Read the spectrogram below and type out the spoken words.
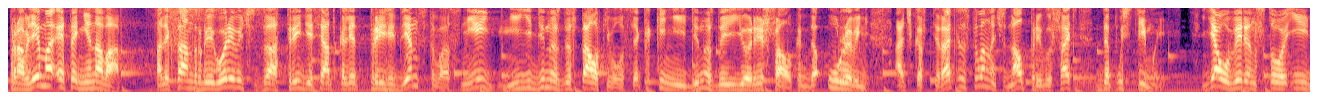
Проблема эта не нова. Александр Григорьевич за три десятка лет президентства с ней не единожды сталкивался, как и не единожды ее решал, когда уровень очковтирательства начинал превышать допустимый. Я уверен, что и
